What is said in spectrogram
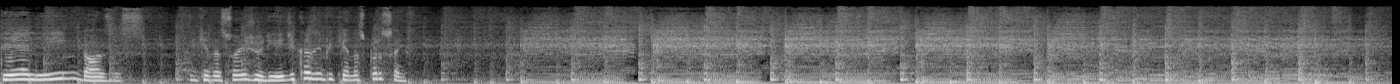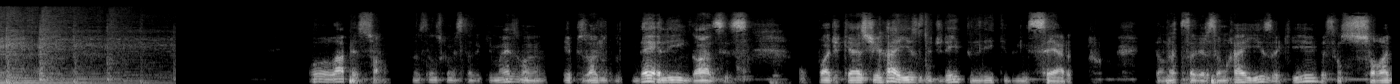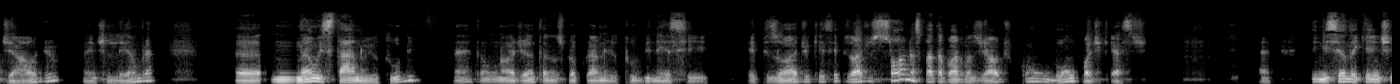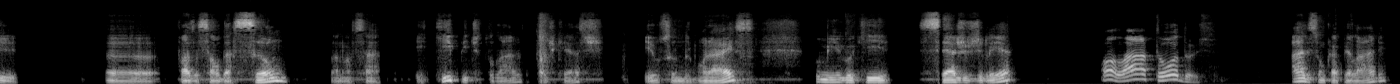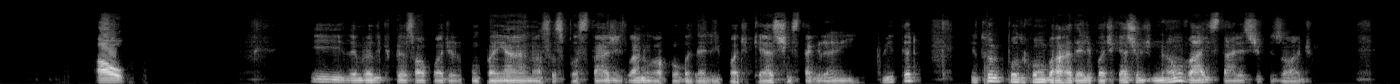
DLI em doses. Inquietações jurídicas em pequenas porções. Olá, pessoal. Nós estamos começando aqui mais um episódio do DLI em Doses, o podcast de raiz do direito líquido incerto. Então, nessa versão raiz aqui, versão só de áudio, a gente lembra, uh, não está no YouTube, né? Então, não adianta nos procurar no YouTube nesse episódio, que esse episódio só nas plataformas de áudio como um bom podcast. Né? Iniciando aqui, a gente uh, faz a saudação da nossa equipe titular do podcast. Eu, Sandro Moraes. Comigo aqui, Sérgio Gilê. Olá a todos. Alisson Capelari. Ao. E lembrando que o pessoal pode acompanhar nossas postagens lá no arroba DL Podcast, Instagram e Twitter, youtube.com.br Podcast, onde não vai estar este episódio.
